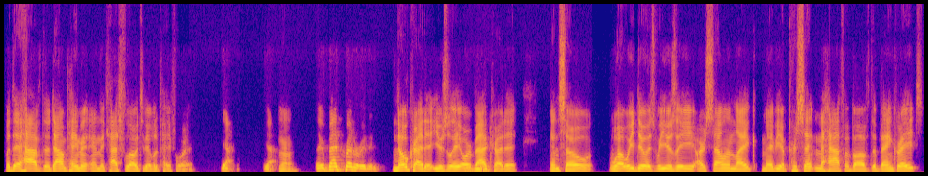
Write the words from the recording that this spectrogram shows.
but they have the down payment and the cash flow to be able to pay for it. Yeah. Yeah. Yeah They have bad credit rating. no credit usually or bad Mhm. credit. And so what we do is we usually are selling like maybe a percent and a half above the bank rates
